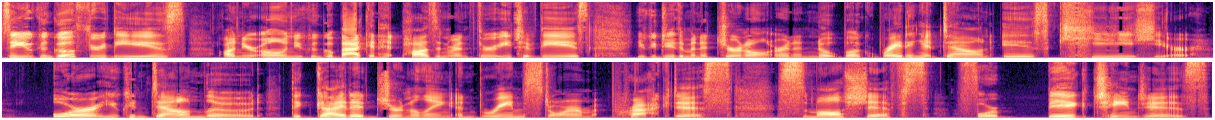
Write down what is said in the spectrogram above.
So you can go through these on your own. You can go back and hit pause and run through each of these. You could do them in a journal or in a notebook. Writing it down is key here. Or you can download the guided journaling and brainstorm practice, small shifts for big changes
